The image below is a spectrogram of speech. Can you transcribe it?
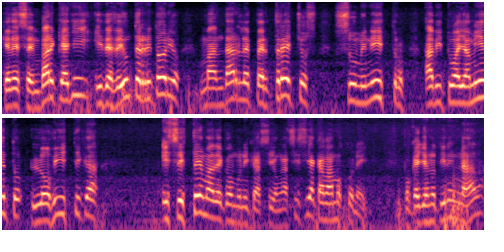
que desembarque allí y desde un territorio mandarle pertrechos, suministros, habituallamiento, logística y sistema de comunicación. Así sí acabamos con ellos, porque ellos no tienen nada.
